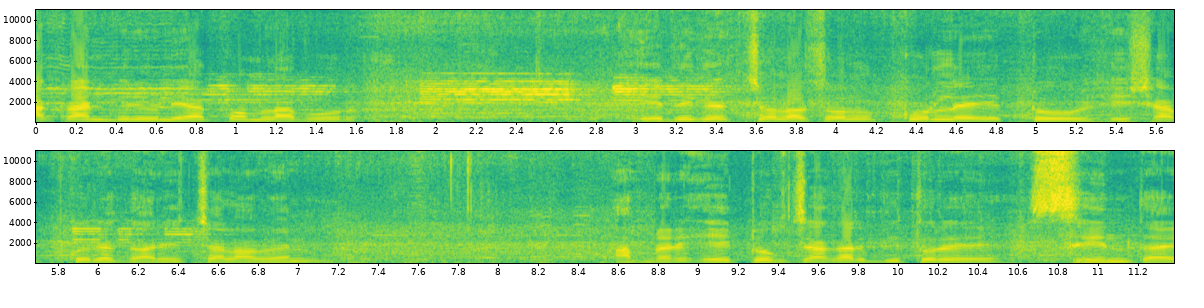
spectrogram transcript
আক্রান বিরুলিয়া, কমলাপুর। এদিকে চলাচল করলে একটু হিসাব করে গাড়ি চালাবেন। আপনার এইটুক জায়গার ভিতরে ছিনতাই,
